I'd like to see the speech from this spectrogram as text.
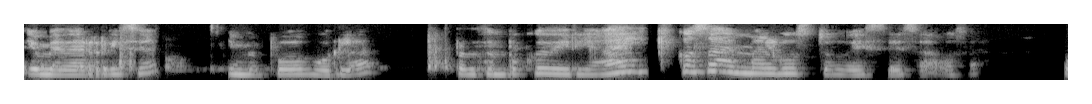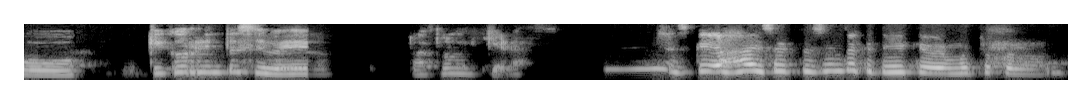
que me da risa y me puedo burlar, pero tampoco diría, ay, qué cosa de mal gusto es esa, o sea, o qué corriente se ve, haz lo que quieras. Es que, ajá, exacto, siento que tiene que ver mucho con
